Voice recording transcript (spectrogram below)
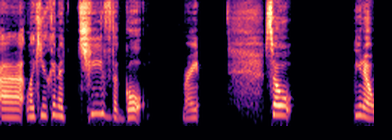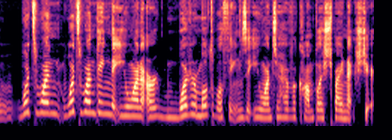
uh, like you can achieve the goal, right? So, you know what's one what's one thing that you want to or what are multiple things that you want to have accomplished by next year?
